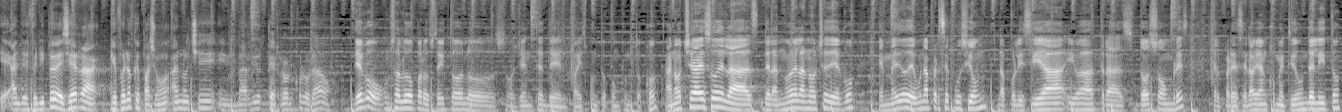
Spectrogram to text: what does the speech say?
Eh, Andrés Felipe Becerra, ¿qué fue lo que pasó anoche en el barrio Terror Colorado? Diego, un saludo para usted y todos los oyentes del país.com.co. Anoche a eso de las, de las 9 de la noche, Diego, en medio de una persecución, la policía iba tras dos hombres que al parecer habían cometido un delito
